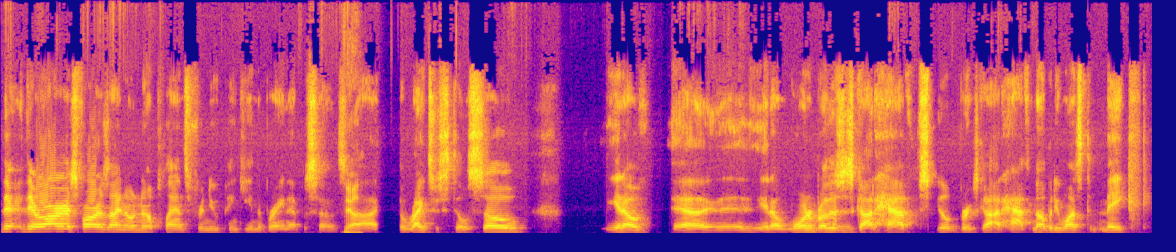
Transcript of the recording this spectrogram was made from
There there are, as far as I know, no plans for new Pinky and the Brain episodes. Yeah. Uh, the rights are still so, you know, uh, you know, Warner Brothers has got half, Spielberg's got half. Nobody wants to make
